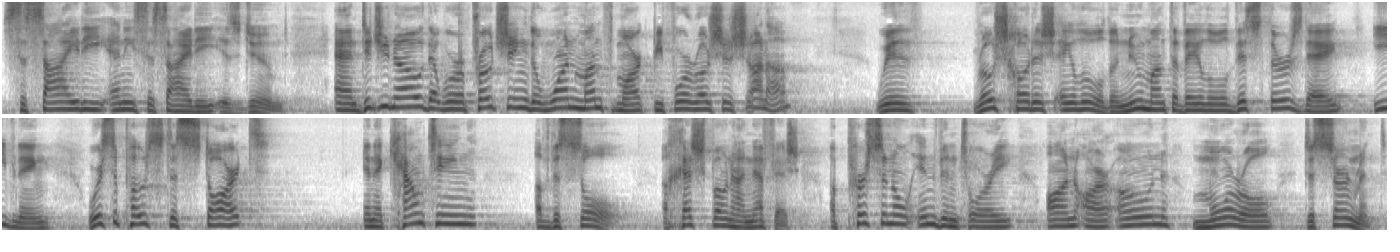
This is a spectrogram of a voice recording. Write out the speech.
society, any society is doomed. And did you know that we're approaching the one month mark before Rosh Hashanah with Rosh Chodesh Elul, the new month of Elul, this Thursday evening? We're supposed to start an accounting of the soul a cheshbon hanefesh, a personal inventory on our own moral discernment.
